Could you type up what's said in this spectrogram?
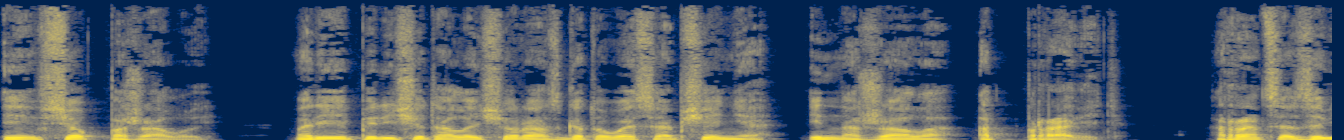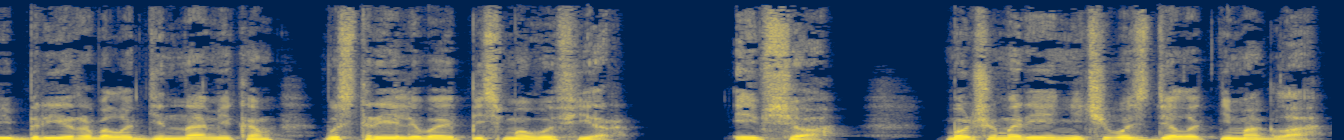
И все, пожалуй. Мария перечитала еще раз готовое сообщение и нажала «Отправить». Рация завибрировала динамиком, выстреливая письмо в эфир. И все. Больше Мария ничего сделать не могла.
